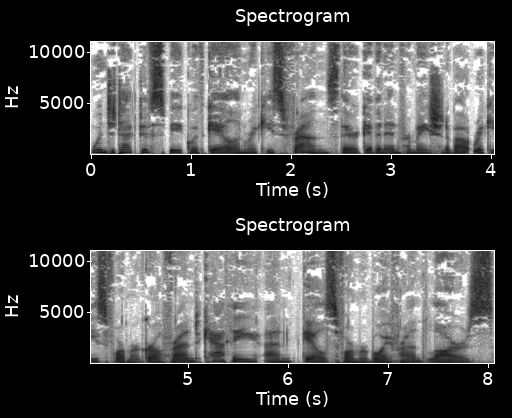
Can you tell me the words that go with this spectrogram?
When detectives speak with Gail and Ricky's friends, they're given information about Ricky's former girlfriend, Kathy, and Gail's former boyfriend, Lars.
